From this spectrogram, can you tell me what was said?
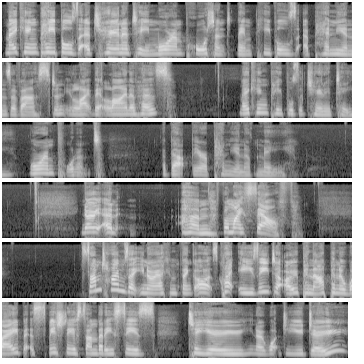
Making people's eternity more important than people's opinions of us. Didn't you like that line of his? Making people's eternity more important about their opinion of me. You know, and, um, for myself, sometimes you know I can think, oh, it's quite easy to open up in a way, but especially if somebody says to you, you know, what do you do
